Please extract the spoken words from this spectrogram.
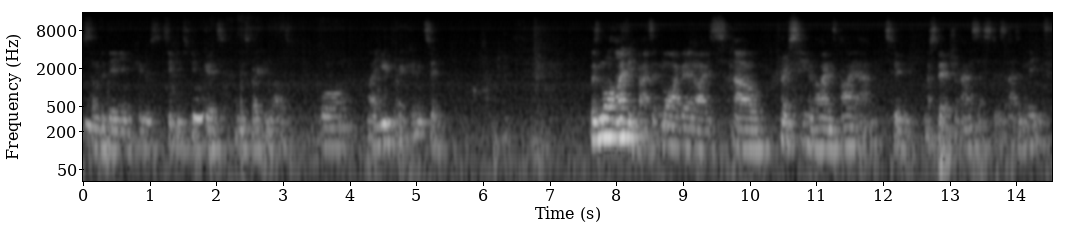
somebody who's seeking to do good in this broken world? Or are you broken too? The more I think about it, the more I realise how closely aligned I am to my spiritual ancestors, Adam and Eve.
